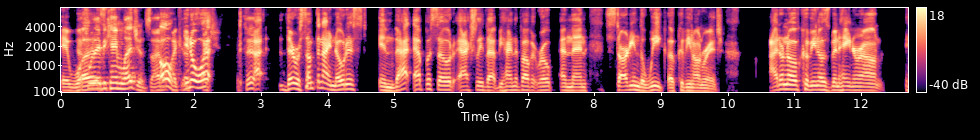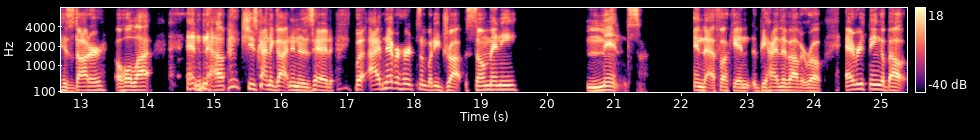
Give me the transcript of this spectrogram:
it was That's where they became legends. I don't, Oh, like, you know what? That's. I- there was something I noticed in that episode, actually, that behind the velvet rope, and then starting the week of Covino and Rich. I don't know if Covino's been hanging around his daughter a whole lot, and now she's kind of gotten into his head. But I've never heard somebody drop so many mints in that fucking behind the velvet rope. Everything about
